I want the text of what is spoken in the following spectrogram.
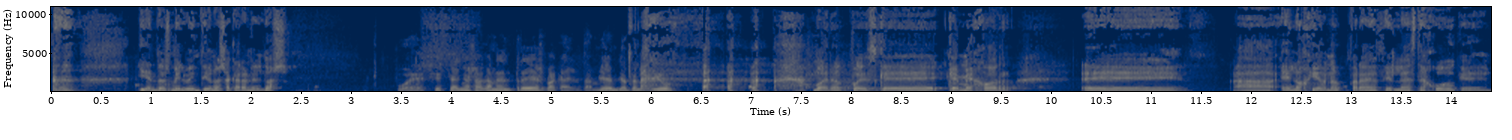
y en 2021 sacarán el 2. Pues si este año sacan el 3, va a caer también, ya te lo digo. Bueno, pues qué, qué mejor eh, a- elogio, ¿no? Para decirle a este juego que,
